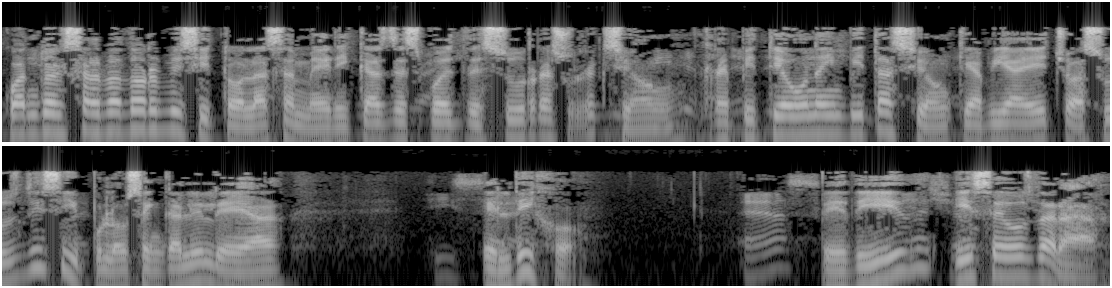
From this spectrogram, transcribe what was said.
Cuando el Salvador visitó las Américas después de su resurrección, repitió una invitación que había hecho a sus discípulos en Galilea. Él dijo, Pedid y se os dará.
